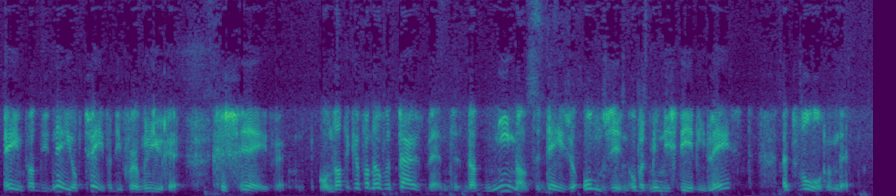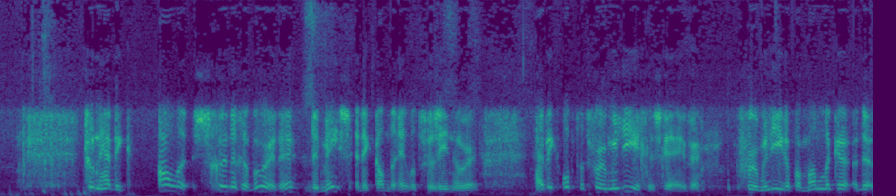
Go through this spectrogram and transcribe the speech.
een van die, nee, op twee van die formulieren geschreven. Omdat ik ervan overtuigd ben dat niemand deze onzin op het ministerie leest, het volgende. Toen heb ik alle schunnige woorden, de meest, en ik kan er heel wat verzinnen hoor, heb ik op dat formulier geschreven. Formulieren van mannelijke, de,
